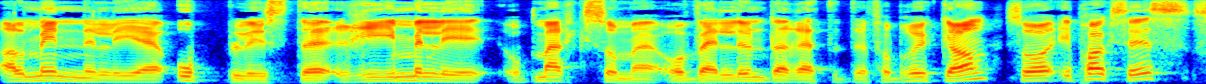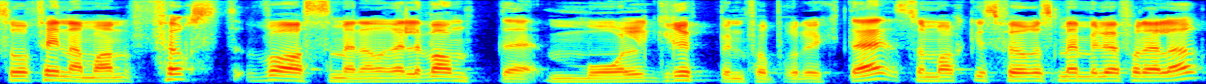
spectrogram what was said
alminnelige, opplyste, rimelig oppmerksomme og velunderrettede forbrukeren. Så i praksis så finner man først hva som er den relevante målgruppen for produktet som markedsføres med miljøfordeler,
